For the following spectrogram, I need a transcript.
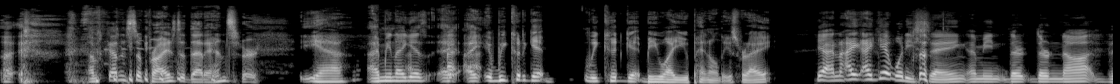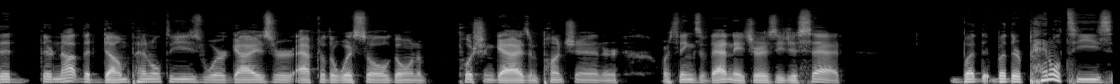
I, I'm kind of surprised at that answer. Yeah, I mean, I guess I, I, we could get we could get BYU penalties, right? Yeah, and I, I get what he's saying. I mean, they're they're not the they're not the dumb penalties where guys are after the whistle going and pushing guys and punching or or things of that nature, as he just said. But but they're penalties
